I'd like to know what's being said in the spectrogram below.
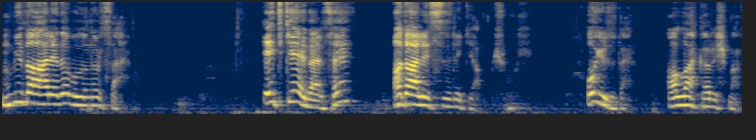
müdahalede bulunursa, etki ederse adaletsizlik yapmış olur. O yüzden Allah karışmaz.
